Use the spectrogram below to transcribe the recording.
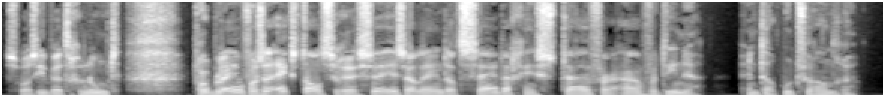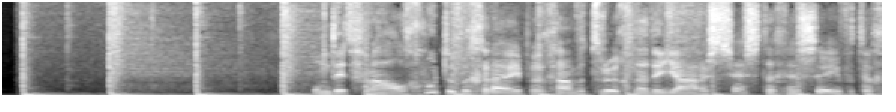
zoals hij werd genoemd. Het probleem voor zijn ex-danseresse is alleen dat zij er geen stuiver aan verdienen. En dat moet veranderen. Om dit verhaal goed te begrijpen gaan we terug naar de jaren 60 en 70.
